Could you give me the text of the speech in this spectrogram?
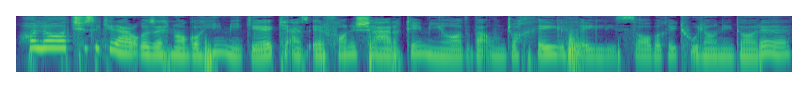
حالا چیزی که در واقع ذهن آگاهی میگه که از عرفان شرقی میاد و اونجا خیلی خیلی سابقه طولانی داره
